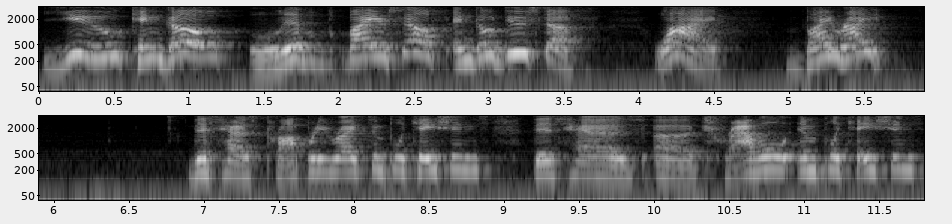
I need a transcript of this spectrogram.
You can go live by yourself and go do stuff. Why? By right. This has property rights implications. This has uh, travel implications.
